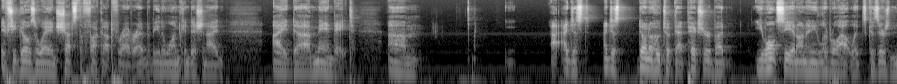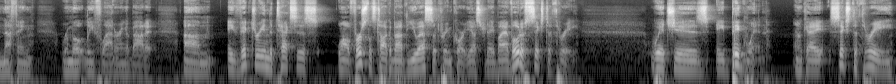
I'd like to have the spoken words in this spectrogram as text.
if she goes away and shuts the fuck up forever. That would be the one condition I'd I'd uh, mandate. Um, I, I just I just don't know who took that picture, but you won't see it on any liberal outlets because there's nothing remotely flattering about it. Um, a victory in the Texas. Well, first let's talk about the U.S. Supreme Court yesterday by a vote of six to three, which is a big win. Okay, six to three.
